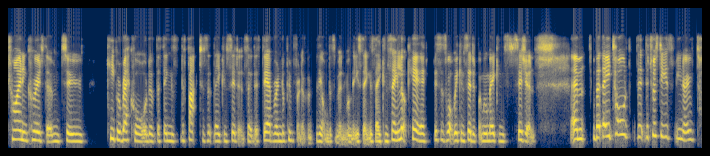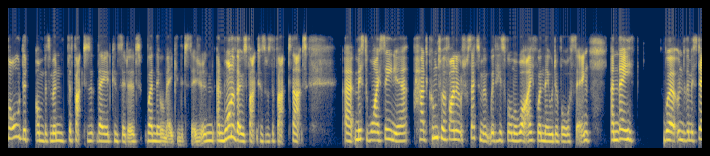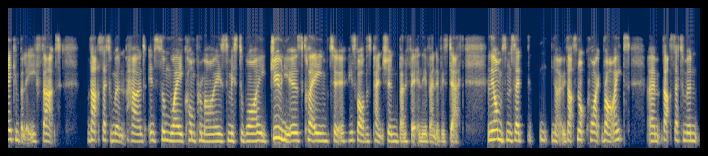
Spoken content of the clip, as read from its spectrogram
try and encourage them to keep a record of the things, the factors that they considered, so that if they ever end up in front of the ombudsman on these things, they can say, "Look here, this is what we considered when we were making this decision." Um, but they told the, the, trustees, you know, told the ombudsman the factors that they had considered when they were making the decision. And one of those factors was the fact that uh, Mr. Y Sr. had come to a financial settlement with his former wife when they were divorcing, and they were under the mistaken belief that that settlement had in some way compromised Mr. Y Jr.'s claim to his father's pension benefit in the event of his death. And the Ombudsman said, no, that's not quite right. Um, that settlement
